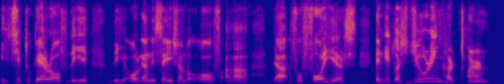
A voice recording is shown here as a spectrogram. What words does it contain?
it- she took care of the the organization of uh, uh, for four years, and it was during her term,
